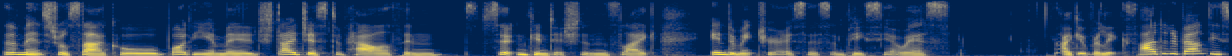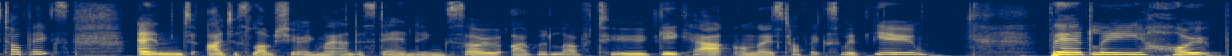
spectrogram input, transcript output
the menstrual cycle, body image, digestive health, and certain conditions like endometriosis and PCOS. I get really excited about these topics and I just love sharing my understanding. So, I would love to geek out on those topics with you. Thirdly, hope.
